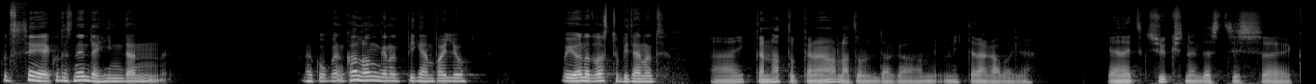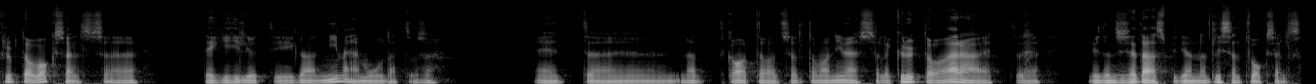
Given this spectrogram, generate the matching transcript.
kuidas see, kuidas nende hind on nagu ka- langenud pigem palju või on nad vastu pidanud? Äh, ikka natukene on alla tulnud, aga mi- mitte väga palju. ja näiteks üks nendest siis äh, CryptoVoxels äh, tegi hiljuti ka nimemuudatuse. Et äh, nad kaotavad sealt oma nimest selle krüpto ära, et äh, nüüd on siis edaspidi on nad lihtsalt Voxels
